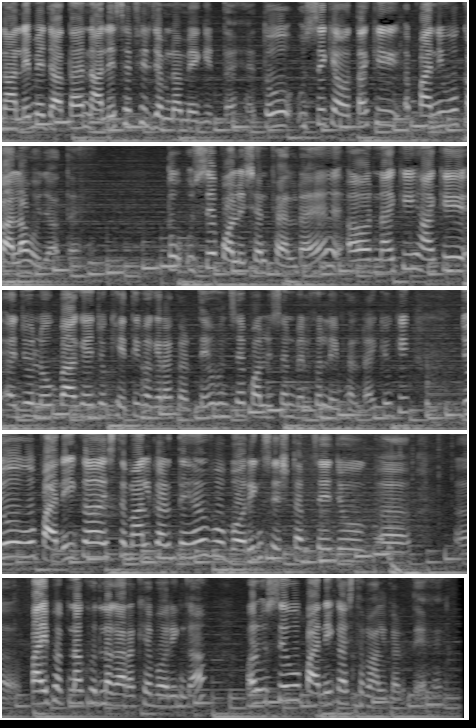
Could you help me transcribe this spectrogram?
नाले में जाता है, नाले से फिर जमुना में गिरता है। तो उससे क्या होता है कि पानी वो काला हो जाता है। तो उससे पॉल्यूशन फैल रहा है और ना कि यहाँ के जो लोग बाग हैं जो खेती वगैरह करते हैं उनसे पॉल्यूशन बिल्कुल नहीं फैल रहा है क्योंकि जो वो पानी का इस्तेमाल करते हैं वो बोरिंग सिस्टम से जो पाइप अपना खुद लगा रखे बोरिंग का और उससे वो पानी का इस्तेमाल करते हैं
